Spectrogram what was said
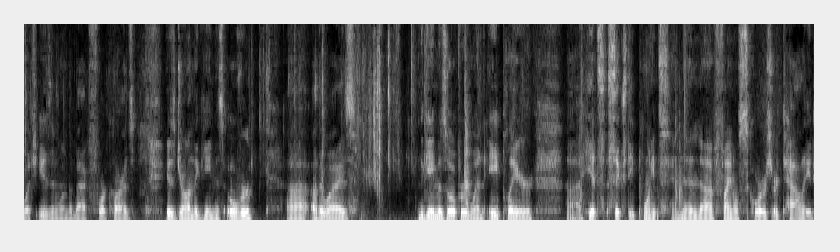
which is in one of the back four cards, is drawn, the game is over. Uh, otherwise. The game is over when a player uh, hits 60 points and then uh, final scores are tallied.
